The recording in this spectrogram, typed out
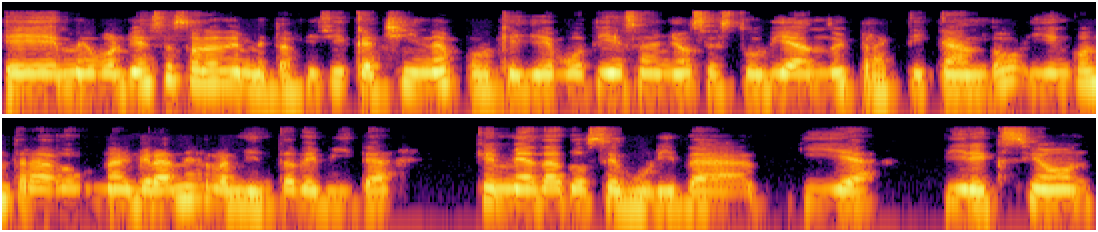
Eh, me volví asesora de metafísica china porque llevo 10 años estudiando y practicando y he encontrado una gran herramienta de vida que me ha dado seguridad, guía, dirección,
